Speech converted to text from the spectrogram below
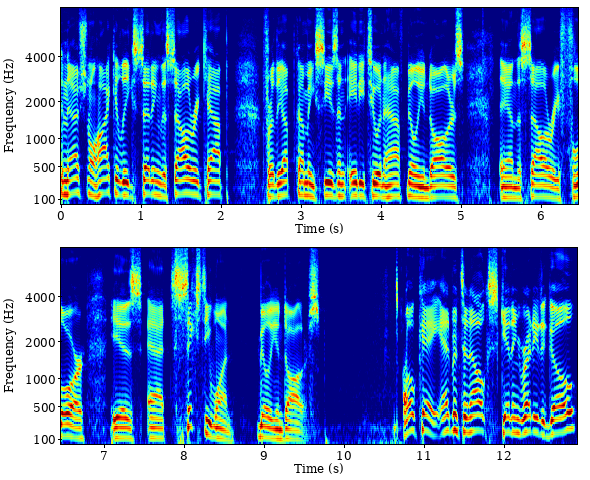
National Hockey League setting the salary cap for the upcoming season $82.5 million, and the salary floor is at $61 million. Okay, Edmonton Elks getting ready to go.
